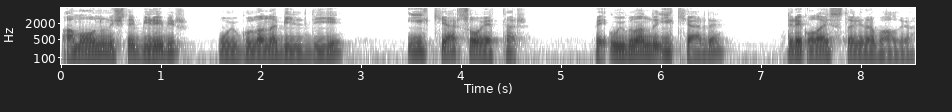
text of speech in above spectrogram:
Ama onun işte birebir uygulanabildiği ilk yer Sovyetler. Ve uygulandığı ilk yerde direkt olay Stalin'e bağlıyor.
